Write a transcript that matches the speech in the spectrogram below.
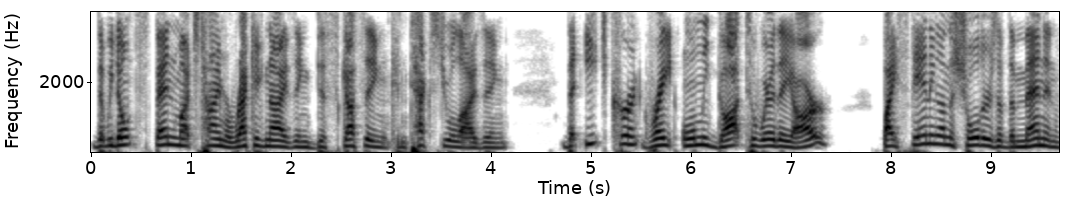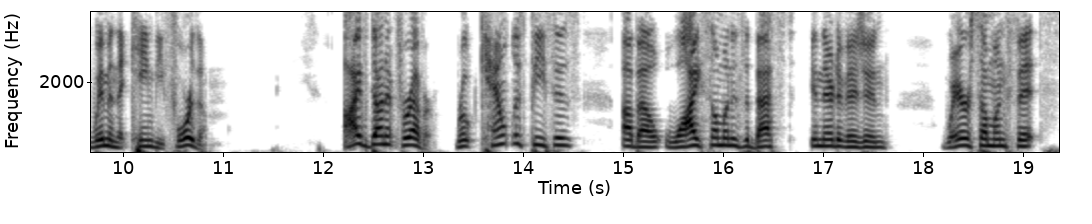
that we don't spend much time recognizing, discussing, contextualizing that each current great only got to where they are by standing on the shoulders of the men and women that came before them. I've done it forever, wrote countless pieces about why someone is the best in their division, where someone fits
